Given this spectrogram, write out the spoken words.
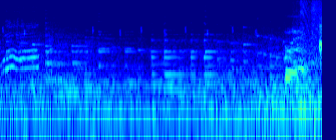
what happened? Bruh.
